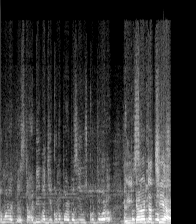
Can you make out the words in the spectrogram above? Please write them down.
তোমার একটা স্টাডি বা যে কোনো পারপাসে ইউজ করতে পারো এইটারও একটা চেয়ার।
